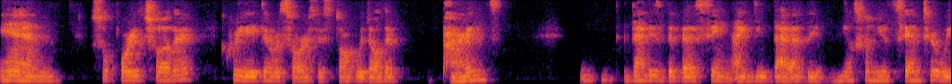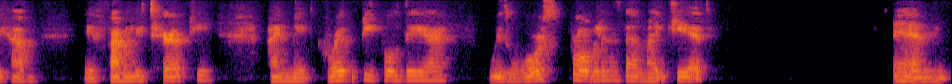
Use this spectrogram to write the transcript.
and support each other, create the resources, talk with other parents. That is the best thing. I did that at the Nelson Youth Center. We have family therapy. I met great people there with worse problems than my kid. And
